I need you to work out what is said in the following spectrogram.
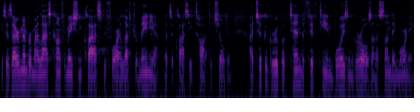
He says, I remember my last confirmation class before I left Romania. That's a class he taught to children. I took a group of 10 to 15 boys and girls on a Sunday morning,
